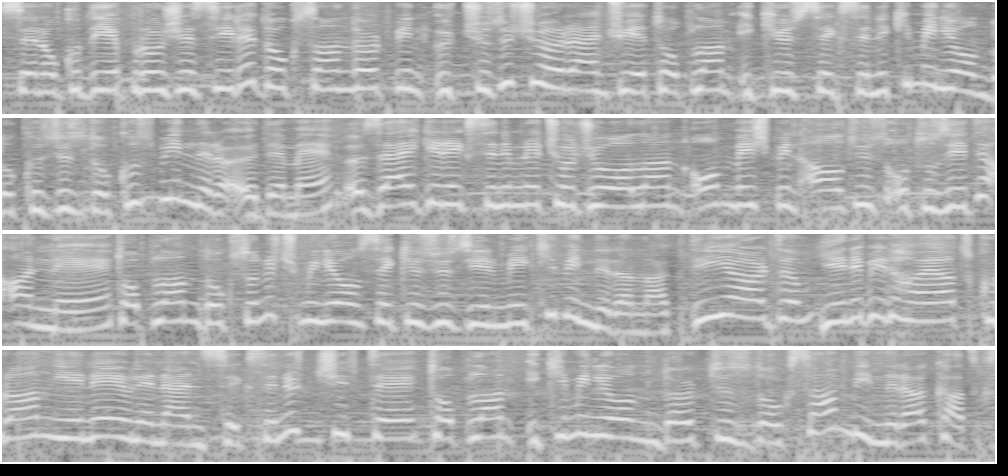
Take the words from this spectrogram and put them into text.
Sen Oku diye projesiyle 94.303 öğrenciye toplam 282 milyon 909 bin lira ödeme, özel gereksinimle çocuğu olan 15.637 anneye toplam 93 milyon 822 bin lira nakdi yardım, yeni bir hayat kuran yeni evlenen 83 çifte toplam 2 milyon 490 bin lira katkı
